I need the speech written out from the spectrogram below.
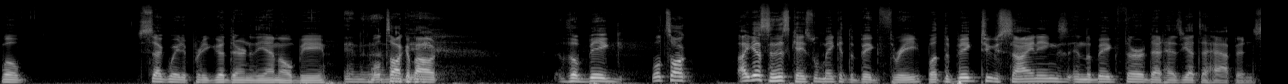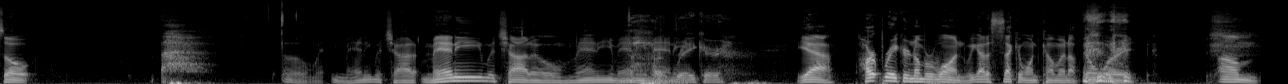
Well, segued it pretty good there into the MLB. into the We'll talk about the big. We'll talk. I guess in this case we'll make it the big three, but the big two signings and the big third that has yet to happen. So, oh, Manny Machado, Manny Machado, Manny, the Manny, Manny. heartbreaker. Yeah, heartbreaker number one. We got a second one coming up. Don't worry. um.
